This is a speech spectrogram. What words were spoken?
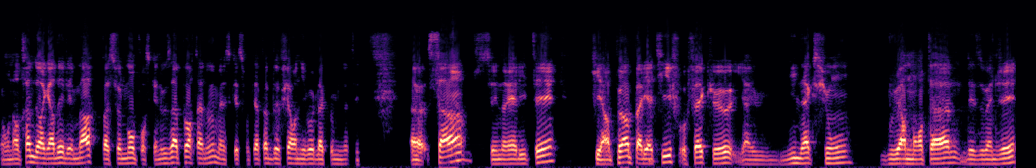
Et on est en train de regarder les marques, pas seulement pour ce qu'elles nous apportent à nous, mais ce qu'elles sont capables de faire au niveau de la communauté. ça, c'est une réalité qui est un peu un palliatif au fait qu'il y a une inaction gouvernementale, des ONG,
